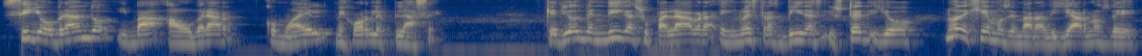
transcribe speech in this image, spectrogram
sigue obrando y va a obrar como a Él mejor le place. Que Dios bendiga su palabra en nuestras vidas y usted y yo no dejemos de maravillarnos de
